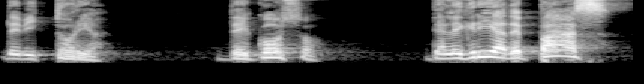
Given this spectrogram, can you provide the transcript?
de victoria, de gozo, de alegría, de paz.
